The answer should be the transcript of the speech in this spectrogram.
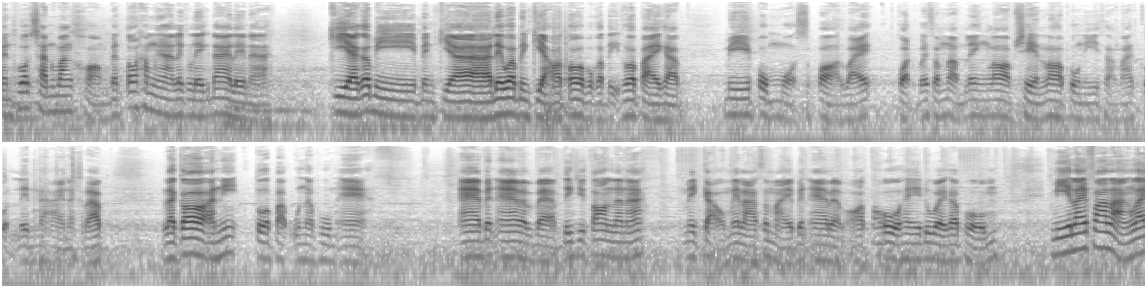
เป็นพวกชั้นวางของเป็นโต๊ะทำงานเล็กๆ ได้เลยนะ เกียร์ก็มีเป็นเกียร์เรียกว่าเป็นเกียร์ออโต้ปกติทั่วไปครับ มีปุ่มโหมดสปอร์ตไว้กดไว้สำหรับเร่งรอบเชนรอบพวกนี้สามารถกดเล่นได้นะครับ แล้วก็อันนี้ตัวปรับอุณหภูมิแอร์แอร์เป็นแอร์แบบแบบดิจิตอลแล้วนะ ไม่เก่าไม่ล้าสมัยเป็นแอร์แบบออโต้ให้ด้วยครับผมมีไล่ฟ้าหลังไล่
